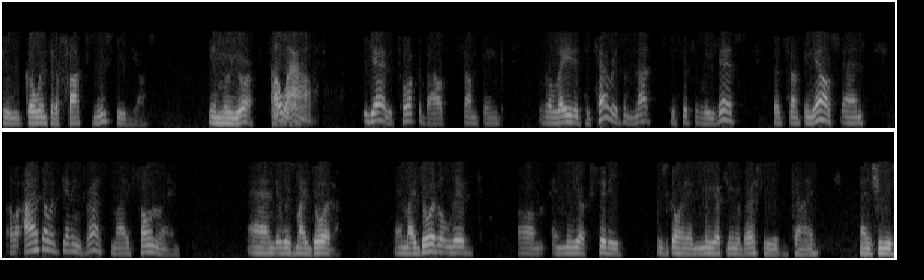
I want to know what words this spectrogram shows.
to go into the Fox News studios in New York. Oh uh, wow. yeah, to talk about something related to terrorism, not specifically this, but something else. And uh, as I was getting dressed, my phone rang, and it was my daughter. And my daughter lived um, in New York City. Was going to New York University at the time, and she was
